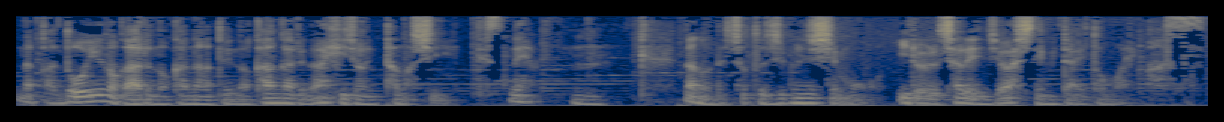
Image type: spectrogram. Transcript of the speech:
なんかどういうのがあるのかなというのを考えるのは非常に楽しいですね。うん。なのでちょっと自分自身もいろいろチャレンジはしてみたいと思います。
